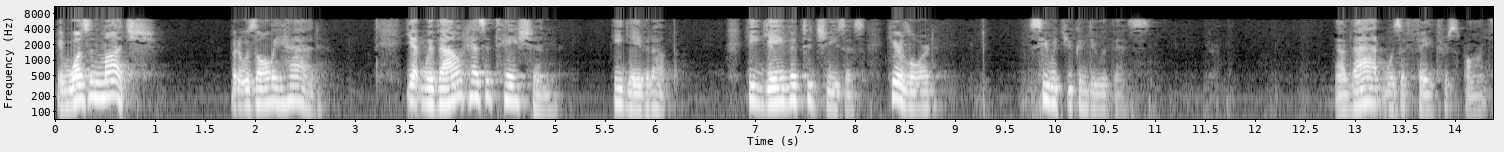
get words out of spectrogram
It wasn't much, but it was all he had. Yet without hesitation, he gave it up. He gave it to Jesus. Here, Lord, see what you can do with this. Now that was a faith response.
